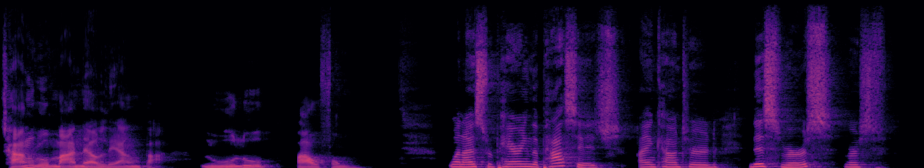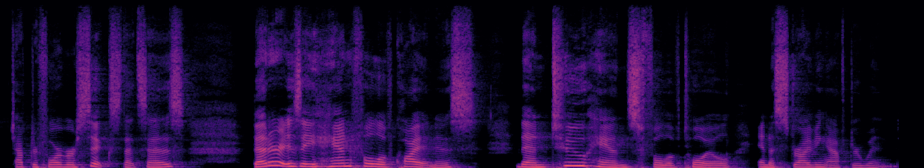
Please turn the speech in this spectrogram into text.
常如满了两把，如入暴风。 When I was preparing the passage, I encountered this verse, verse chapter 4 verse 6 that says, "Better is a handful of quietness than two hands full of toil and a striving after wind."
